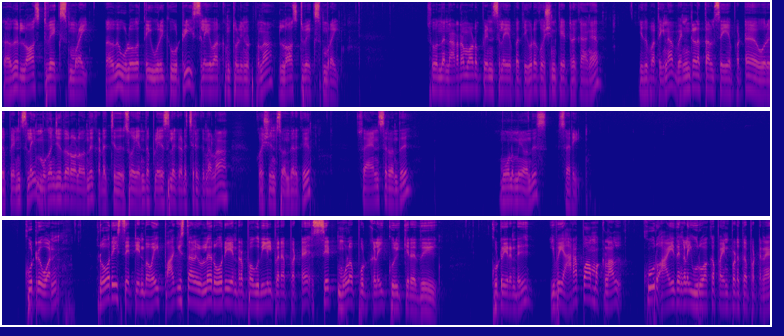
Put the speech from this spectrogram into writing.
அதாவது லாஸ்ட் வேக்ஸ் முறை. அதாவது உலோகத்தை உருக்கி ஊற்றி சிலை வார்க்கும் தொழில்நுட்பம் தான் லாஸ்ட் வேக்ஸ் முறை. ஸோ இந்த நடனமாடும் பெண் சிலையை பற்றி கூட கொஷின் கேட்டிருக்காங்க. இது பார்த்திங்கன்னா வெண்கலத்தால் செய்யப்பட்ட ஒரு பெண் சிலை முகஞ்சிதரோவில் வந்து கிடச்சிது. ஸோ எந்த பிளேஸில் கிடச்சிருக்குன்னெல்லாம் கொஷின்ஸ் வந்திருக்கு. ஸோ ஆன்சர் வந்து மூணுமே வந்து சரி. கூற்று ஒன் ரோரி செட் என்பவை பாகிஸ்தானில் உள்ள ரோரி என்ற பகுதியில் பெறப்பட்ட செட் மூலப்பொருட்களை குறிக்கிறது. கூற்று இரண்டு. இவை ஹரப்பா மக்களால் கூர் ஆயுதங்களை உருவாக்க பயன்படுத்தப்பட்டன.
